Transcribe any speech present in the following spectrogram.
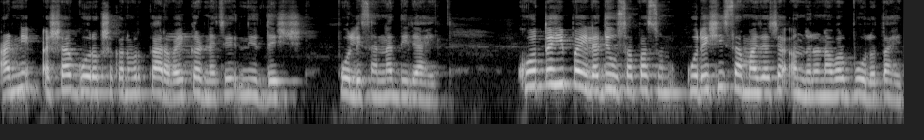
आणि अशा गोरक्षकांवर कारवाई करण्याचे निर्देश पोलिसांना दिले आहेत. खोतही पहिल्या दिवसापासून कुरेशी समाजाच्या आंदोलनावर बोलत आहेत.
